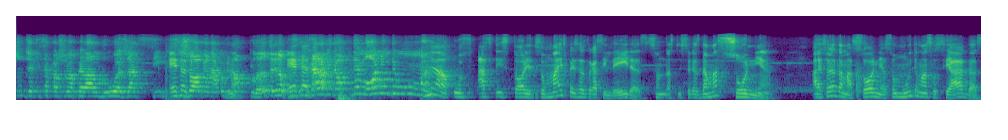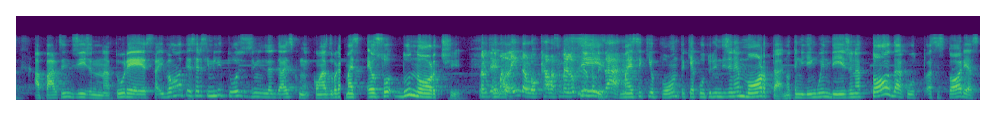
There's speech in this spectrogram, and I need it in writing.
índia que se apaixona pela lua, já assim, se joga na água, vira uma planta. Não, Essas- o cara vendeu um demônio, deu uma... Não, os- as histórias que são mais parecidas brasileiras são as histórias da Amazônia. As histórias da Amazônia são muito mais associadas à parte indígena, natureza, e vão ter similitudes, similaridades com, com as do Brasil. Mas eu sou do norte. Mas não tem É- uma lenda local assim, mas não precisa bizarra. mas é que o ponto é que a cultura indígena é morta, não tem língua indígena, todas as histórias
